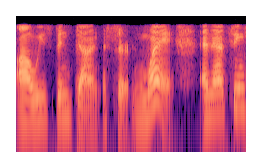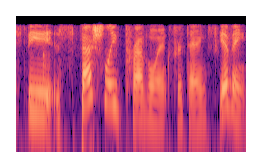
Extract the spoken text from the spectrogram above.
always been done a certain way. And that seems to be especially prevalent for Thanksgiving.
